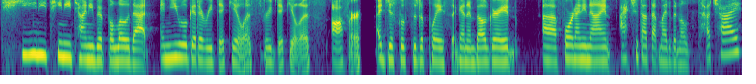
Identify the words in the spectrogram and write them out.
teeny, teeny, tiny bit below that, and you will get a ridiculous, ridiculous offer. I just listed a place again in Belgrade, uh, 499. I actually thought that might have been a touch high.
